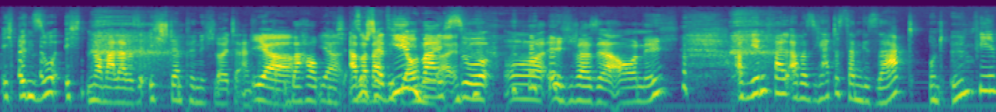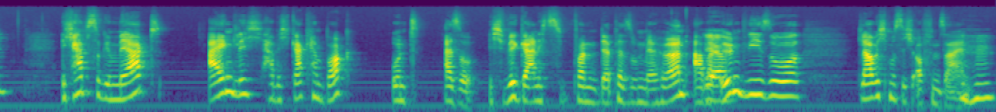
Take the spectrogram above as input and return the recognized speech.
Ich bin so, ich, normalerweise, ich stempel nicht Leute einfach ja, überhaupt ja. nicht. Aber so bei ihm war ich so, oh, ich weiß ja auch nicht. Auf jeden Fall, aber sie hat es dann gesagt und irgendwie, ich habe so gemerkt, eigentlich habe ich gar keinen Bock und also ich will gar nichts von der Person mehr hören, aber ja. irgendwie so, glaube ich, muss ich offen sein. Mhm.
